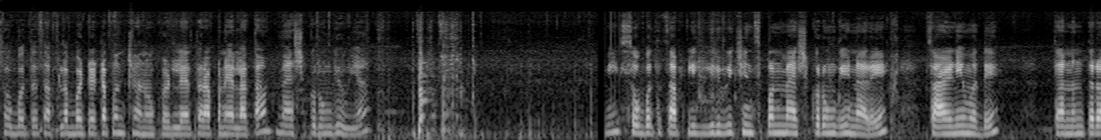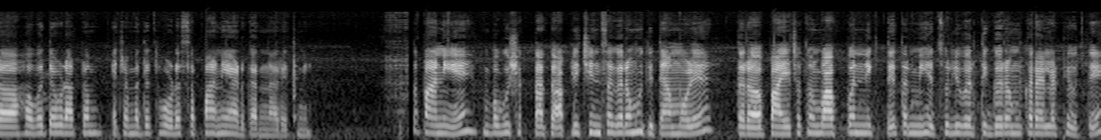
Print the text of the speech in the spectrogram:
सोबतच आपला बटाटा पण छान उकडला आहे तर आपण याला आता मॅश करून घेऊया. मी सोबतच आपली हिरवी चिंच पण मॅश करून घेणार आहे चाळणीमध्ये. त्यानंतर हवं तेवढं आपण याच्यामध्ये थोडंसं पाणी ॲड करणार आहेत मी. पाणी आहे. बघू शकता तर आपली चिंच गरम होती त्यामुळे. तर पायाच्यातून वाफ पण निघते. तर मी हे चुलीवरती गरम करायला ठेवते.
